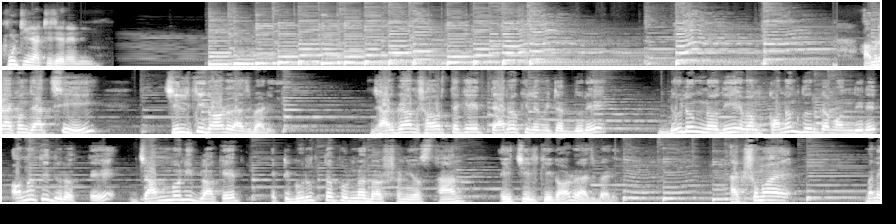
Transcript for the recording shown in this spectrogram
খুঁটিনাটি জেনে নিই। আমরা এখন যাচ্ছি চিল্কিগড় রাজবাড়ি। ঝাড়গ্রাম শহর থেকে ১৩ কিলোমিটার দূরে ডুলুং নদী এবং কনক দুর্গা মন্দিরের অনতি দূরত্বে জাম্বনি ব্লকের একটি গুরুত্বপূর্ণ দর্শনীয় স্থান এই চিল্কিগড় রাজবাড়ি। একসময় মানে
